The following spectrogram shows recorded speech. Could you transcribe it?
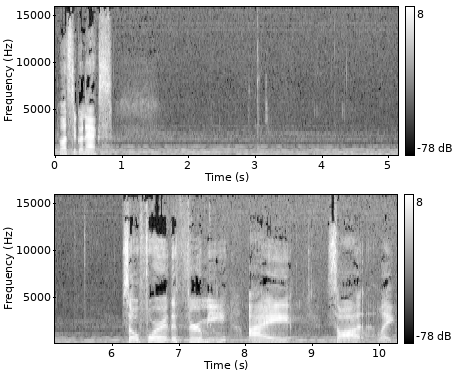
Who wants to go next? So for the through me, I saw like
